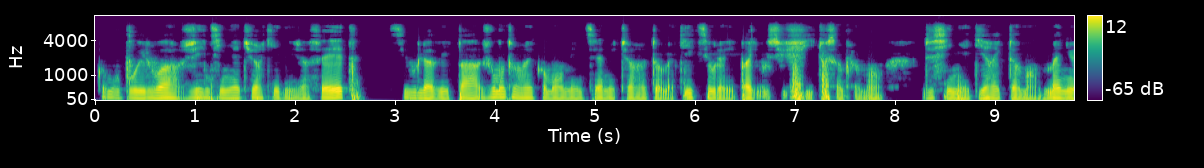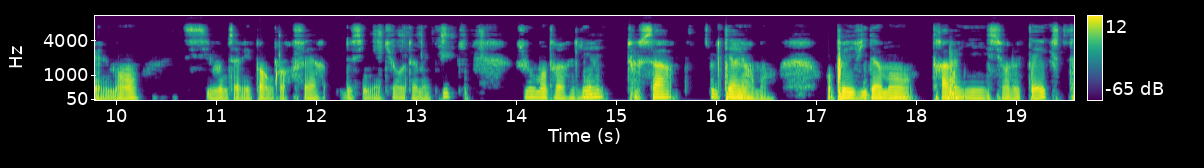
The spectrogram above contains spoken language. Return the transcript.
Comme vous pouvez le voir, j'ai une signature qui est déjà faite. Si vous ne l'avez pas, je vous montrerai comment on met une signature automatique. Si vous ne l'avez pas, il vous suffit tout simplement de signer directement manuellement. Si vous ne savez pas encore faire de signature automatique, je vous montrerai tout ça ultérieurement. On peut évidemment travailler sur le texte.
